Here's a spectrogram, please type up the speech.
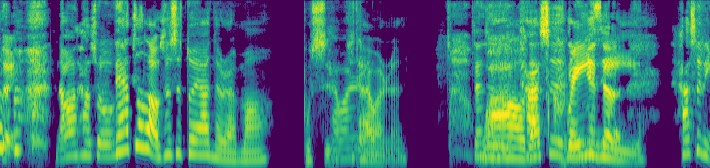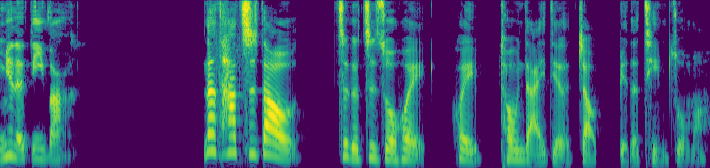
对，然后他说，等下这个老师是对岸的人吗？不是，台湾是台湾人。哇，他是里面的，他是里面的 diva。那他知道这个制作会会偷你的 idea 叫别的 team 做吗？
